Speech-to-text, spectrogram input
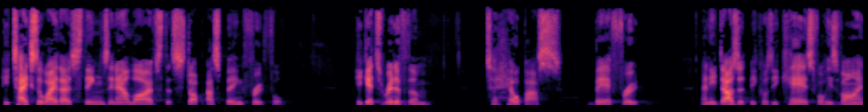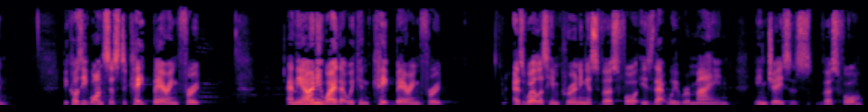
He takes away those things in our lives that stop us being fruitful. He gets rid of them to help us bear fruit. And he does it because he cares for his vine, because he wants us to keep bearing fruit. And the only way that we can keep bearing fruit, as well as him pruning us, verse 4, is that we remain in Jesus. Verse 4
